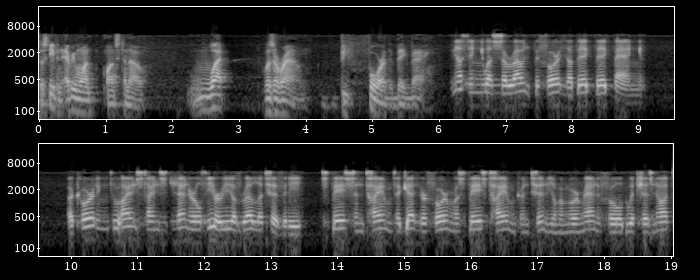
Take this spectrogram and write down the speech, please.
So, Stephen, everyone wants to know what was around before the Big Bang? Nothing was around before the Big Big Bang. According to Einstein's general theory of relativity, space and time together form a space-time continuum or manifold which is not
